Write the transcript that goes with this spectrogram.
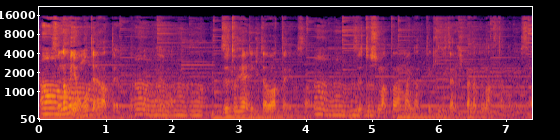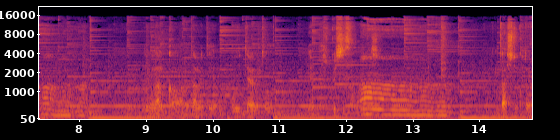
な。そんなふうに思ってなかったよずっと部屋にギターはあったけどさうんうんうんうん。ずっとしまったままになって気づいたら弾かなくなってたんだけどさうんうんうんでもなんか改めて置いてあるとやっぱ弾くしさあーうんうんうん。出しとくとね。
